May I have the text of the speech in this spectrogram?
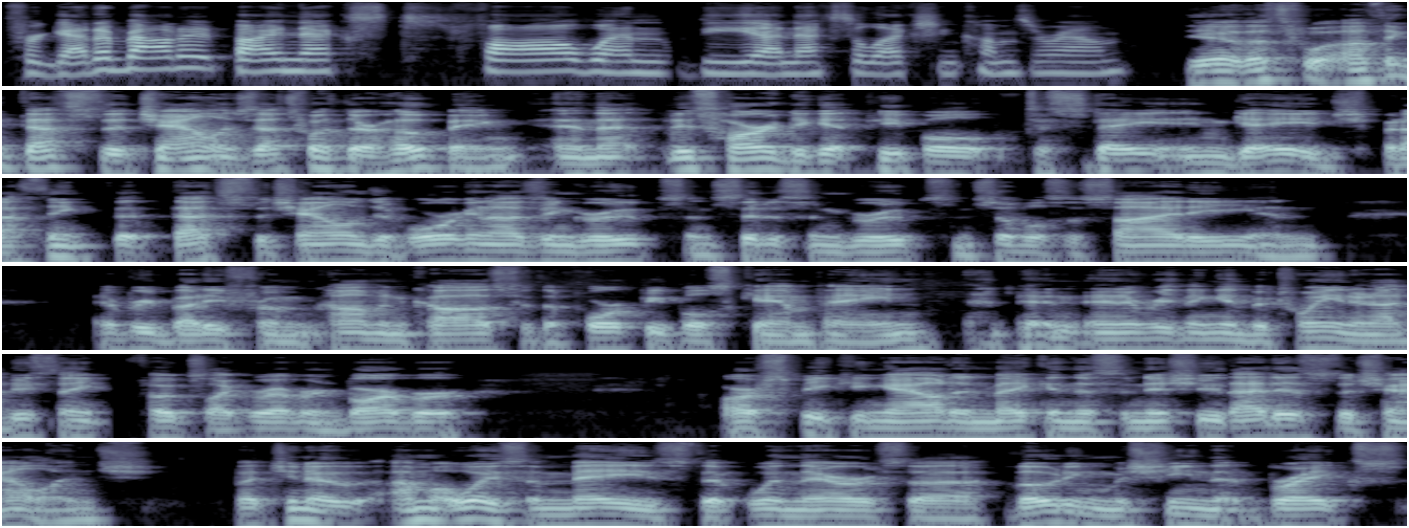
forget about it by next fall when the uh, next election comes around? Yeah, that's what I think that's the challenge. That's what they're hoping. And that it's hard to get people to stay engaged. But I think that that's the challenge of organizing groups and citizen groups and civil society and everybody from Common Cause to the Poor People's Campaign and, and everything in between. And I do think folks like Reverend Barber are speaking out and making this an issue. That is the challenge. But, you know, I'm always amazed that when there's a voting machine that breaks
